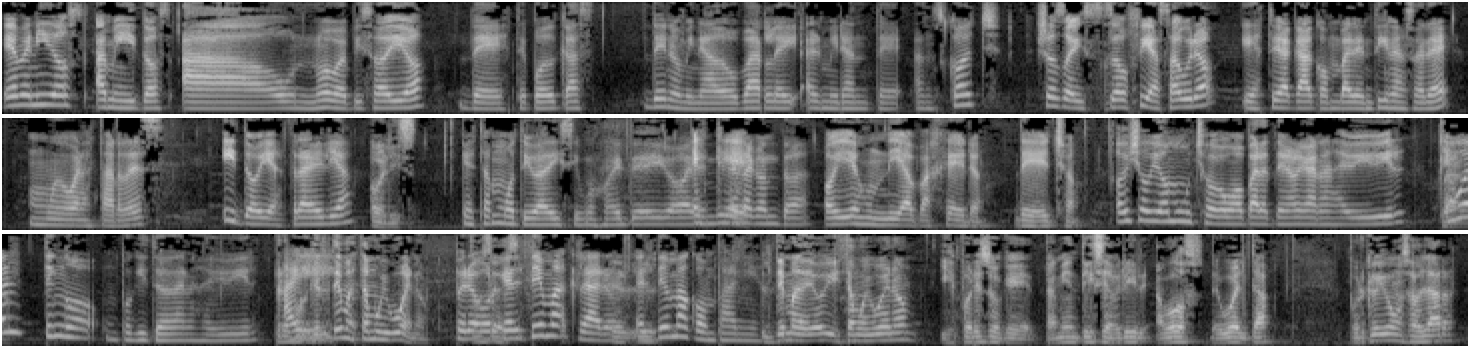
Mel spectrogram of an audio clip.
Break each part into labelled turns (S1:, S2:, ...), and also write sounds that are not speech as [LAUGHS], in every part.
S1: Bienvenidos, amiguitos, a un nuevo episodio de este podcast denominado Barley, Almirante and Scotch. Yo soy Sofía Sauro y estoy acá con Valentina Solé
S2: Muy buenas tardes.
S1: y Toby Astraelia,
S3: Olis.
S1: que están motivadísimos hoy, te digo. Valentina
S2: que-
S1: está con toda.
S2: Hoy es un día pajero, de hecho.
S1: Hoy llovió mucho como para tener ganas de vivir.
S3: Claro.
S1: Igual tengo un poquito de ganas de vivir.
S3: Pero porque el tema está muy bueno.
S1: Pero
S3: Entonces,
S1: porque el tema, claro, el- tema acompaña.
S3: el tema de hoy está muy bueno y es por eso que también te hice abrir a vos de vuelta. Porque hoy vamos a hablar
